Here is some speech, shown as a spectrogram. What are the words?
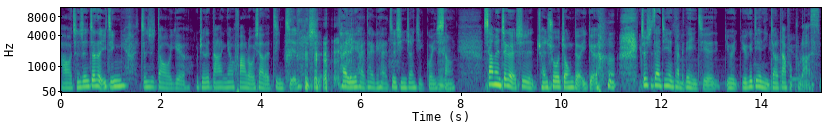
好，陈生真的已经真是到一个，我觉得大家应该发楼下的境界，真是太厉害，太厉害！最新专辑《归乡》，下面这个也是传说中的一个，就是在今年台北电影节有有一个电影叫《大佛普拉斯》，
